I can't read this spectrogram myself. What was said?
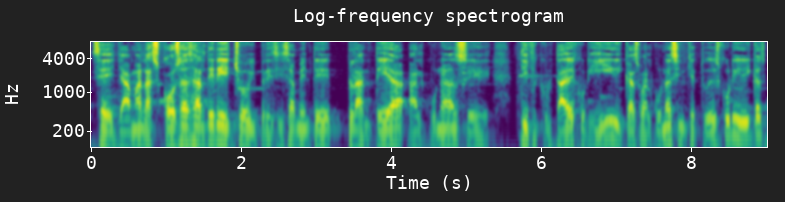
se llama Las cosas al derecho y precisamente plantea algunas eh, dificultades jurídicas o algunas inquietudes jurídicas,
